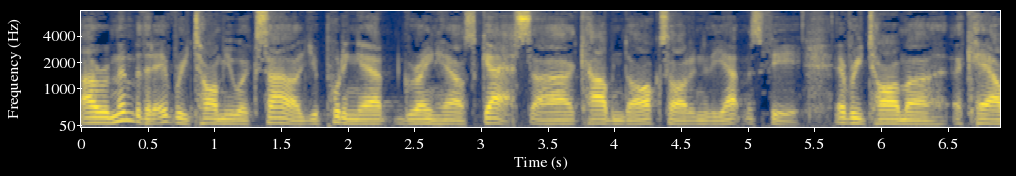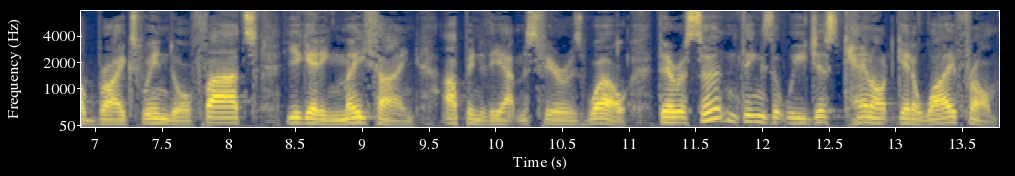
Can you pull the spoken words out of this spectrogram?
Uh, remember that every time you exhale, you're putting out greenhouse gas, uh, carbon dioxide into the atmosphere. Every time a, a cow breaks wind or farts, you're getting methane up into the atmosphere as well. There are certain things that we just cannot get away from.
